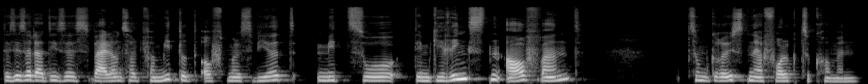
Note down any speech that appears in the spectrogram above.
Das ist ja da dieses, weil uns halt vermittelt oftmals wird, mit so dem geringsten Aufwand zum größten Erfolg zu kommen.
